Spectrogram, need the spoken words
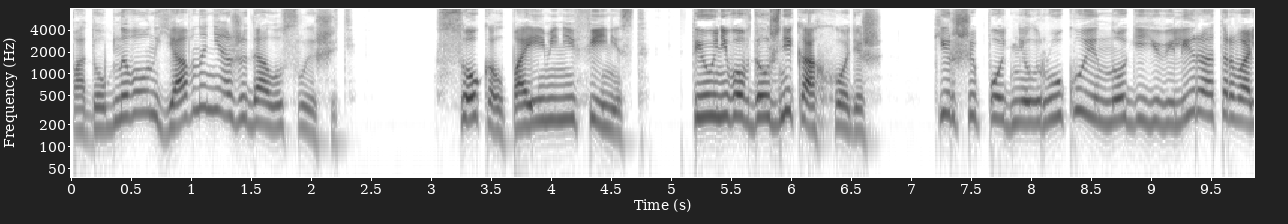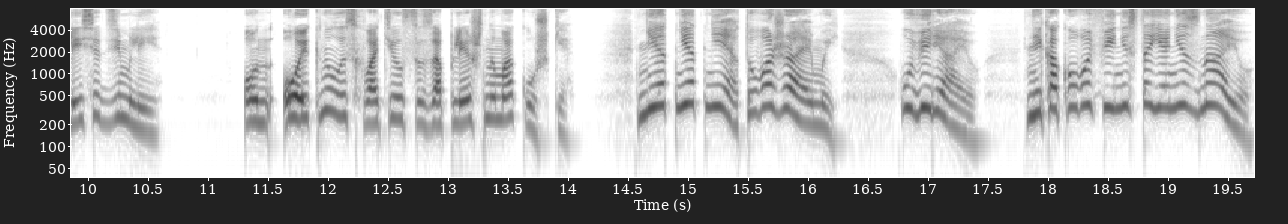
Подобного он явно не ожидал услышать. «Сокол по имени Финист. Ты у него в должниках ходишь». Кирши поднял руку, и ноги ювелира оторвались от земли. Он ойкнул и схватился за плешь на макушке. «Нет, нет, нет, уважаемый! Уверяю, никакого Финиста я не знаю!»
